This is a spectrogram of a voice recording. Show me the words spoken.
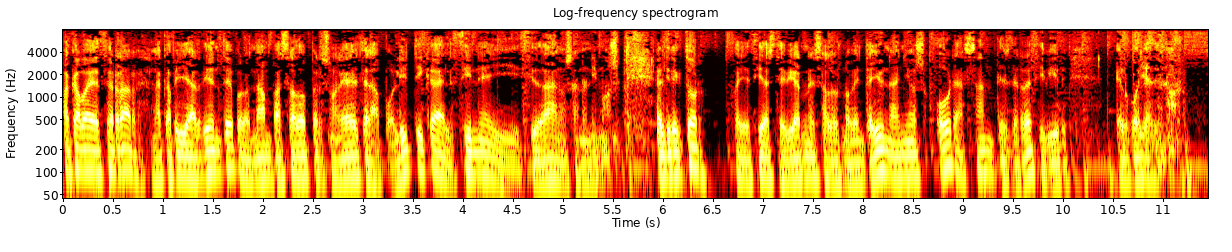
Acaba de cerrar la capilla ardiente por donde han pasado personalidades de la política, el cine y ciudadanos anónimos. El director fallecía este viernes a los 91 años, horas antes de recibir el Goya de Honor.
